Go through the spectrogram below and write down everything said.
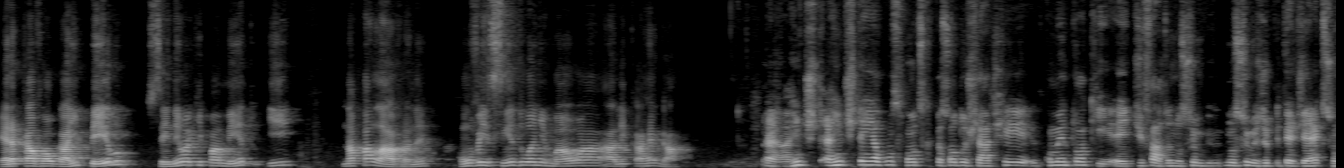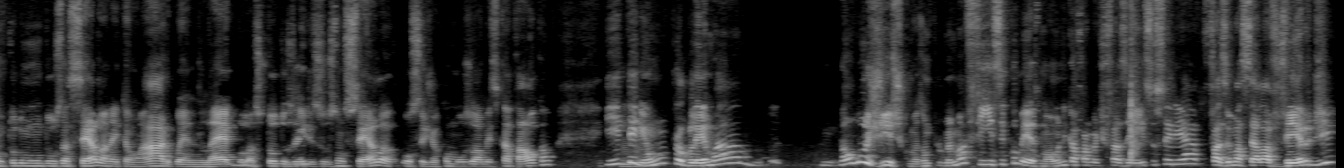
era cavalgar em pelo, sem nenhum equipamento e na palavra, né? Convencendo o animal a, a lhe carregar. É, a, gente, a gente tem alguns pontos que o pessoal do chat comentou aqui. De fato, nos, filme, nos filmes de Peter Jackson, todo mundo usa cela, né? Então, Arwen, Legolas, todos eles usam cela, ou seja, como os homens cavalgam. E uhum. teria um problema, não logístico, mas um problema físico mesmo. A única forma de fazer isso seria fazer uma cela verde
